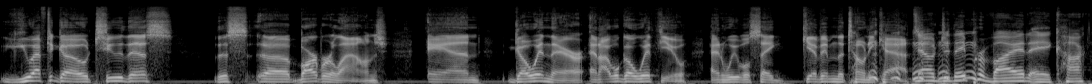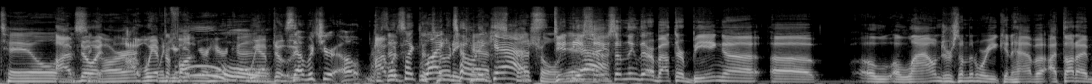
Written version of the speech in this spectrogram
You have to go to this this uh, barber lounge and go in there, and I will go with you, and we will say, "Give him the Tony Katz." Now, do they provide a cocktail and I a have no idea. cigar Uh, we have to you're follow- your haircut? We have to- Is that what you're? Oh, I That's would- like the like Tony, Tony Katz, Katz. special. Didn't yeah. you say something there about there being a a, a, a lounge or something where you can have a? I thought I heard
